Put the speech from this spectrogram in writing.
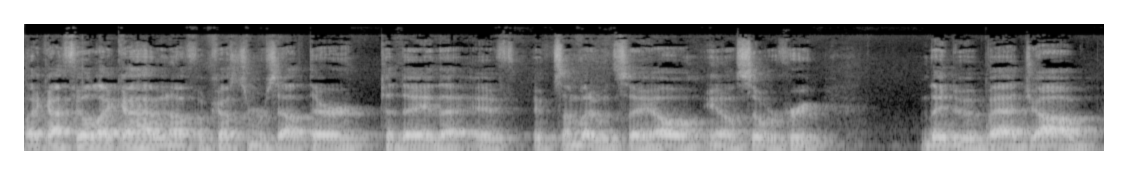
Like I feel like I have enough of customers out there today that if if somebody would say, "Oh, you know, Silver Creek, they do a bad job,"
